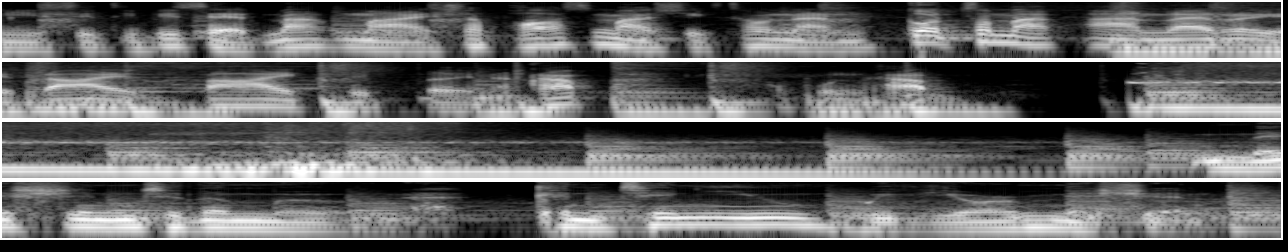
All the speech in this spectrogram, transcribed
มีสิทธิพิเศษมากมาย เฉพาะสมาชิกเท่านั้น กดสมัครอ่านรายละเอียดได้ใต้คลิปเลยนะครับ ขอบคุณครับ Mission to the Moon. Continue with your mission.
